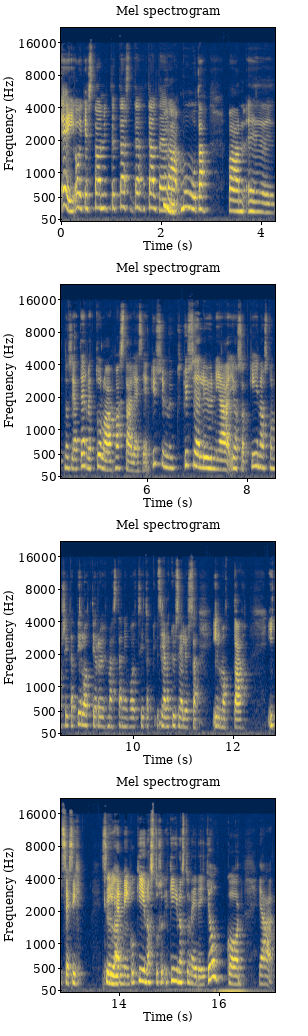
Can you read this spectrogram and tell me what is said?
ei oikeastaan nyt tästä, tältä erää mm. muuta, vaan tosiaan tervetuloa vastailemaan siihen kysymy- kyselyyn. Ja jos olet kiinnostunut siitä pilottiryhmästä, niin voit siitä, siellä kyselyssä ilmoittaa itsesi Kyllä. siihen niin kuin kiinnostu- kiinnostuneiden joukkoon. Ja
